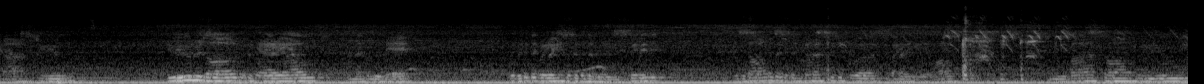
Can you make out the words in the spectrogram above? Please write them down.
I ask you, do you resolve to carry out until death, with the grace of the Holy Spirit, this office entrusted to us by the apostles, be passed on to you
